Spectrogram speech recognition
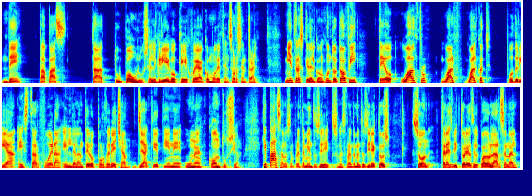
de Papas Tatupoulos, el griego que juega como defensor central. Mientras que del conjunto Toffee, Theo Walcott podría estar fuera el delantero por derecha, ya que tiene una contusión. ¿Qué pasa en los enfrentamientos directos? En los enfrentamientos directos son tres victorias del cuadro del Arsenal,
